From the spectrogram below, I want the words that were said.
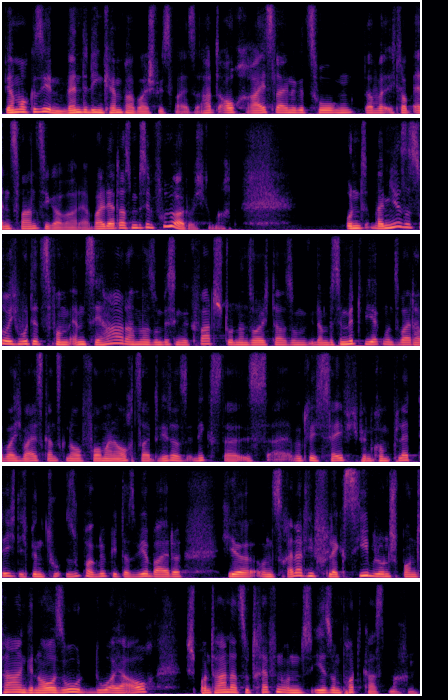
Wir haben auch gesehen, Wendelin Kemper beispielsweise hat auch Reißleine gezogen, da war, ich glaube, N20er war der, weil der hat das ein bisschen früher durchgemacht. Und bei mir ist es so, ich wurde jetzt vom MCH, da haben wir so ein bisschen gequatscht und dann soll ich da so wieder ein bisschen mitwirken und so weiter, aber ich weiß ganz genau, vor meiner Hochzeit wird das nichts, da ist äh, wirklich safe, ich bin komplett dicht, ich bin super glücklich, dass wir beide hier uns relativ flexibel und spontan, genau so, du ja auch, spontan dazu treffen und hier so einen Podcast machen.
